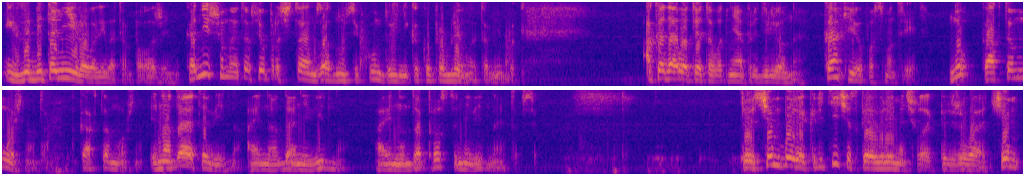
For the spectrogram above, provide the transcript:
их забетонировали в этом положении. Конечно, мы это все прочитаем за одну секунду, и никакой проблемы в этом не будет. А когда вот это вот неопределенное, как ее посмотреть? Ну, как-то можно там, как-то можно. Иногда это видно, а иногда не видно, а иногда просто не видно это все. То есть, чем более критическое время человек переживает, чем,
